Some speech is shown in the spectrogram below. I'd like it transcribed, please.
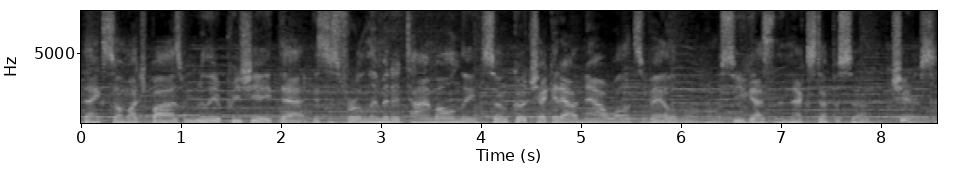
Thanks so much, Boz. We really appreciate that. This is for a limited time only, so go check it out now while it's available, and we'll see you guys in the next episode. Cheers.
